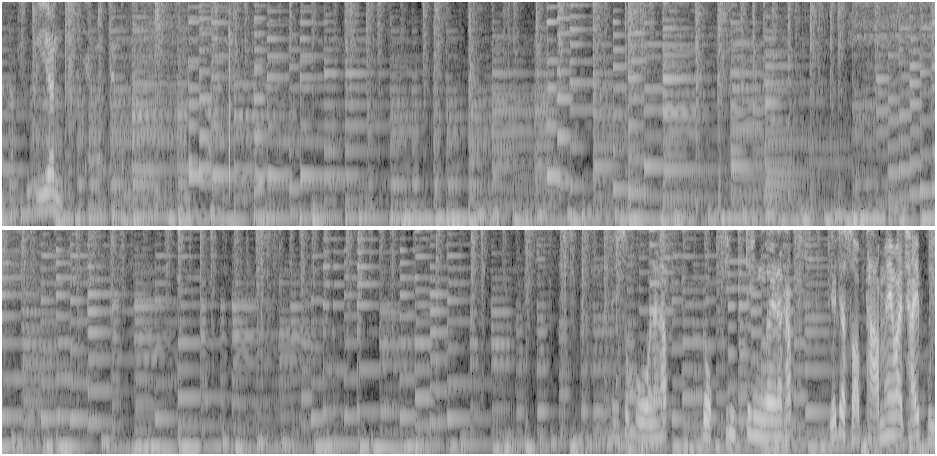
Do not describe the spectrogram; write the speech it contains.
นะครับทุเรียน มโอนะครับ ดกจริง ๆ เลยนะครับ เดี๋ยวจะสอบถามให้ว่าใช้ปุ๋ย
